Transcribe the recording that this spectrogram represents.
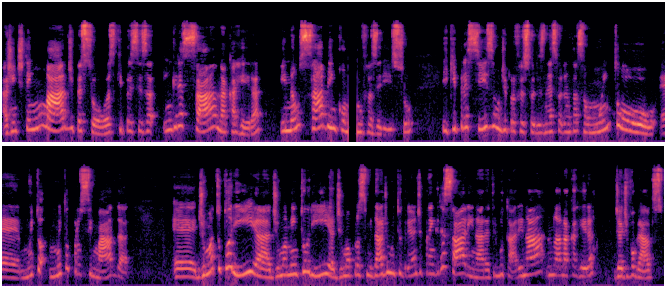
a gente tem um mar de pessoas que precisa ingressar na carreira e não sabem como fazer isso e que precisam de professores nessa orientação muito, é, muito, muito aproximada é, de uma tutoria, de uma mentoria, de uma proximidade muito grande para ingressarem na área tributária e na, na, na, carreira de advogados,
